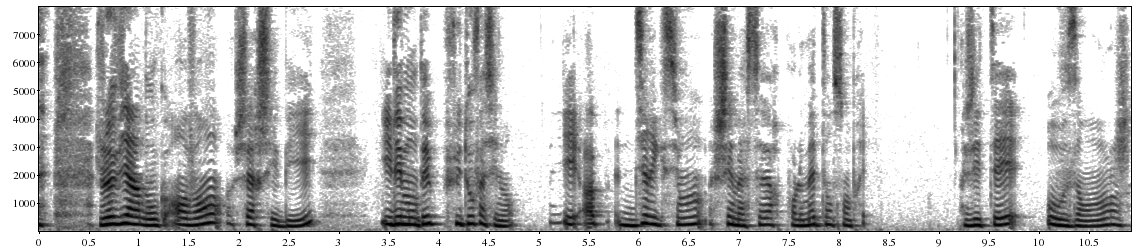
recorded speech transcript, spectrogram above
je viens donc en vent chercher B. Il est monté plutôt facilement. Et hop, direction chez ma sœur pour le mettre dans son pré. J'étais aux anges.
